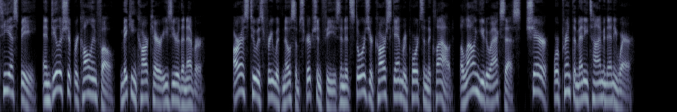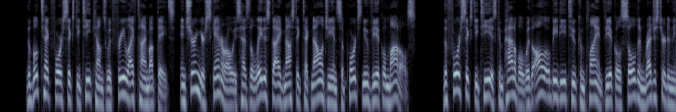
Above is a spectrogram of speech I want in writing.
TSB, and dealership recall info, making car care easier than ever. RS2 is free with no subscription fees and it stores your car scan reports in the cloud, allowing you to access, share, or print them anytime and anywhere. The BLCKTEC 460T comes with free lifetime updates, ensuring your scanner always has the latest diagnostic technology and supports new vehicle models. The 460T is compatible with all OBD2 compliant vehicles sold and registered in the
